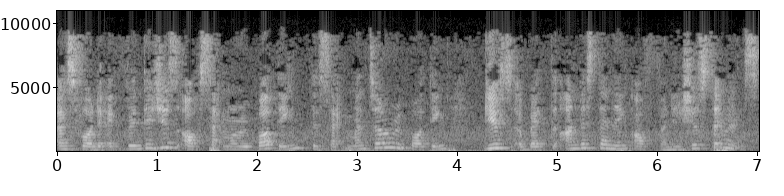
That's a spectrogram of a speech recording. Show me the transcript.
As for the advantages of segment reporting, the segmental reporting gives a better understanding of financial statements.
